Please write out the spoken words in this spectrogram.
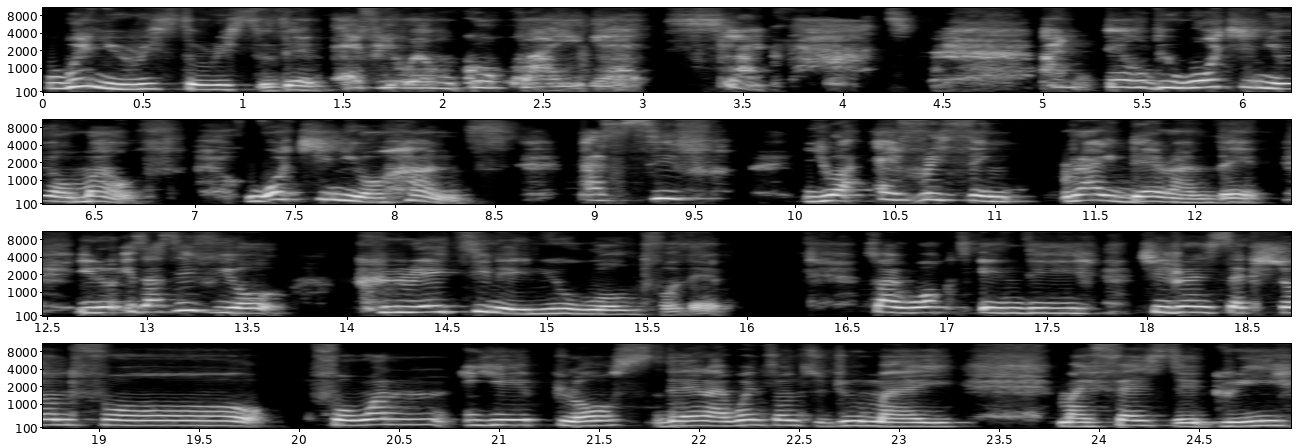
when you read stories to them, everywhere will go quiet like that. And they'll be watching your mouth, watching your hands, as if you are everything right there and then. You know, it's as if you're creating a new world for them. So I worked in the children's section for for one year plus. Then I went on to do my my first degree,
